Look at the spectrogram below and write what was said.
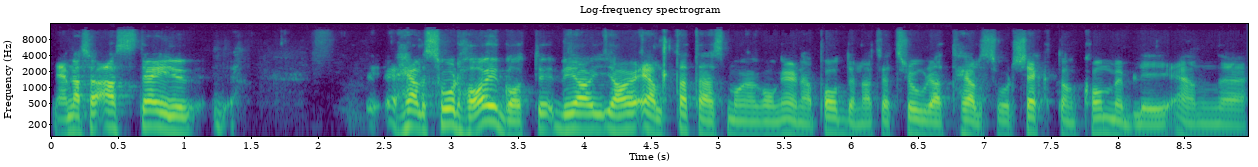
men alltså Astra är ju... Hälsovård har ju gått... Vi har, jag har ältat det här så många gånger i den här podden att jag tror att hälsovårdssektorn kommer bli en... Eh,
